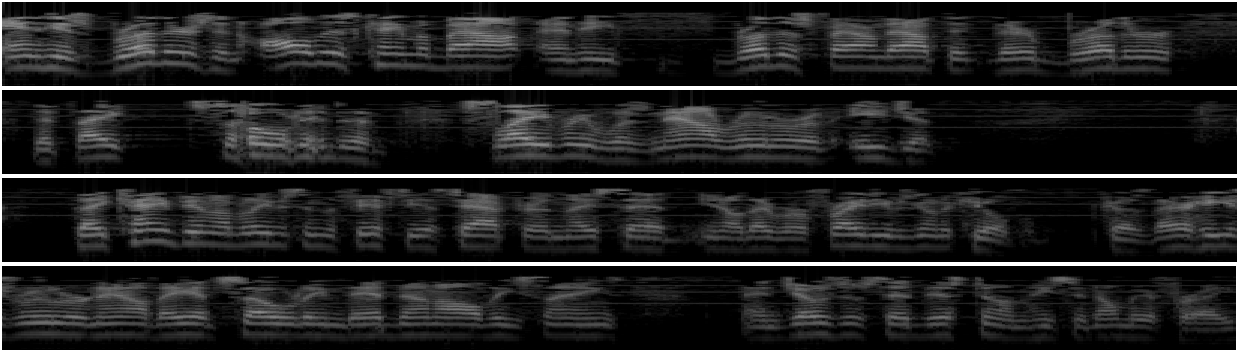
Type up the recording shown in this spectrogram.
and his brothers and all this came about, and he brothers found out that their brother that they sold into slavery was now ruler of Egypt. They came to him, I believe it's in the 50th chapter, and they said, you know, they were afraid he was going to kill them because there he's ruler now. They had sold him, they had done all these things. And Joseph said this to him. He said, Don't be afraid.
